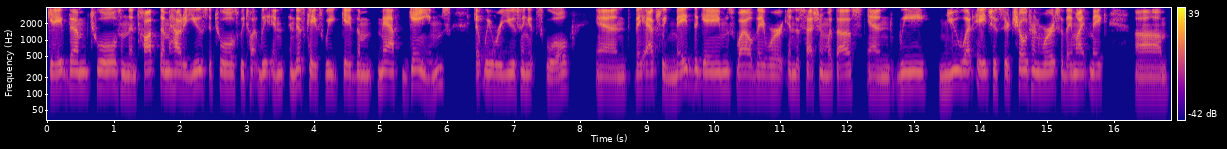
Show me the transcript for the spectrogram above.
gave them tools and then taught them how to use the tools we taught we, in, in this case we gave them math games that we were using at school and they actually made the games while they were in the session with us and we knew what ages their children were so they might make um,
